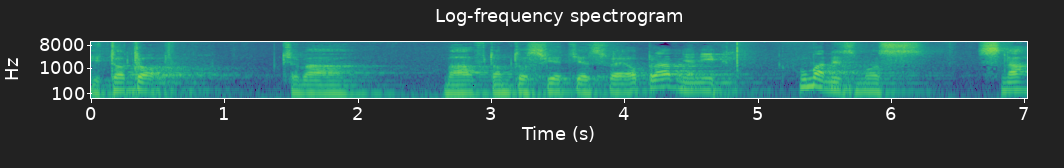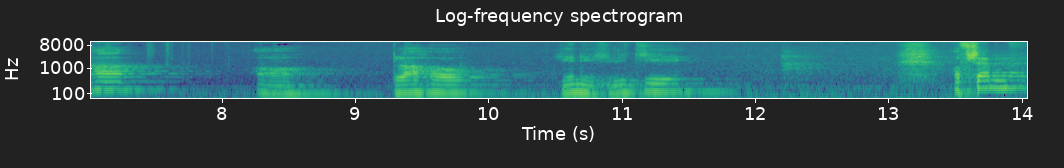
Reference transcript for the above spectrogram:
I toto třeba má v tomto světě své oprávnění. Humanismus, snaha o blaho jiných lidí. Ovšem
